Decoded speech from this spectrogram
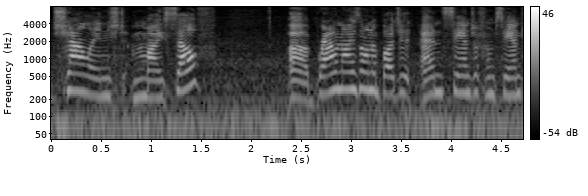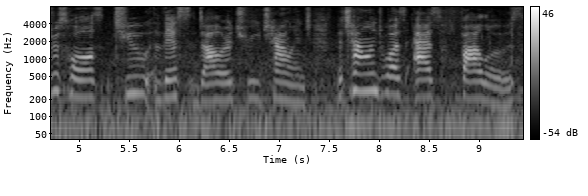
challenged myself, uh, Brown Eyes on a Budget, and Sandra from Sandra's Hauls to this Dollar Tree challenge. The challenge was as follows.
